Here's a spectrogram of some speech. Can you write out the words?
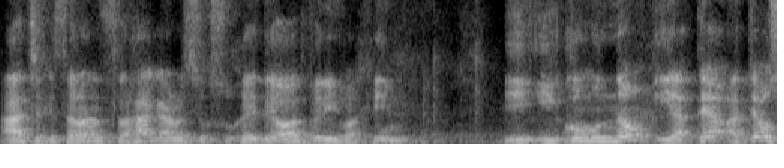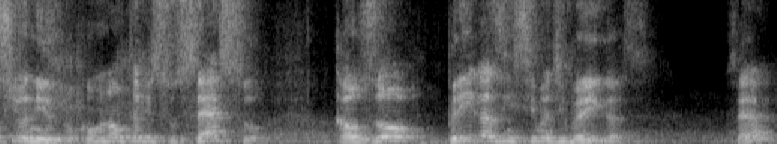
עד שחיסרון הצלחה גרם לסכסוכי דעות וריב אחים. E, e como não, e até, até o sionismo, como não teve sucesso, causou brigas em cima de brigas. Certo?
